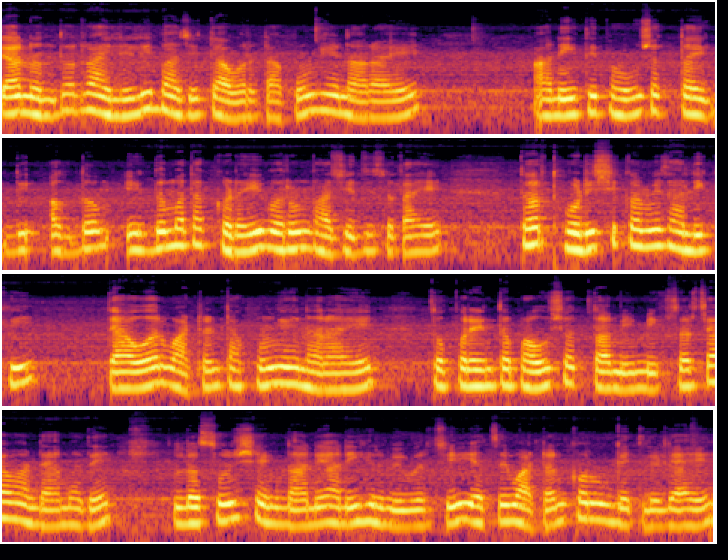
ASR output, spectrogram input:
त्यानंतर राहिलेली भाजी त्यावर टाकून घेणार आहे. आणि इथे पाहू शकता एकदी एकदम एकदम आता कढई भरून भाजी दिसत आहे. तर थोडीशी कमी झाली की त्यावर वाटण टाकून घेणार आहे. तोपर्यंत पाहू शकता मी मिक्सरच्या भांड्यामध्ये लसूण शेंगदाणे आणि हिरवी मिरची याचे वाटण करून घेतलेले आहे.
